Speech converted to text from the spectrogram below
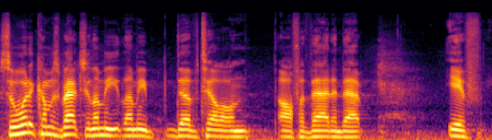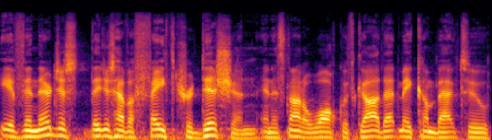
so what it comes back to, let me let me dovetail on off of that, and that if if then they're just they just have a faith tradition and it's not a walk with God, that may come back to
